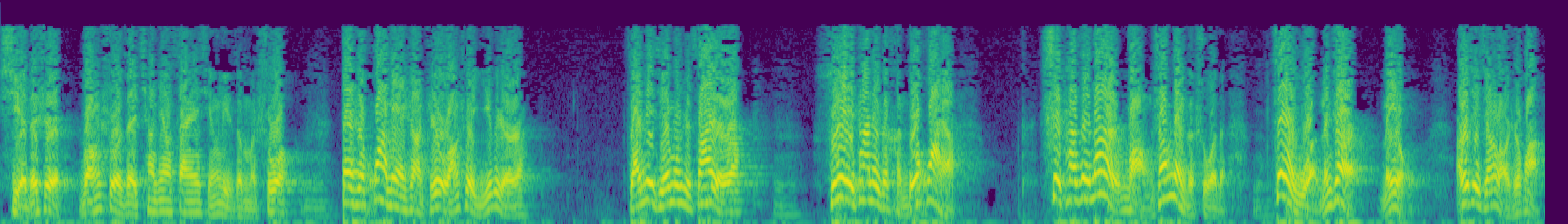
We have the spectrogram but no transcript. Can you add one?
写的是王朔在《锵锵三人行》里这么说，但是画面上只有王朔一个人啊，咱这节目是仨人啊，所以他那个很多话呀，是他在那儿网上那个说的，在我们这儿没有，而且讲老实话。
